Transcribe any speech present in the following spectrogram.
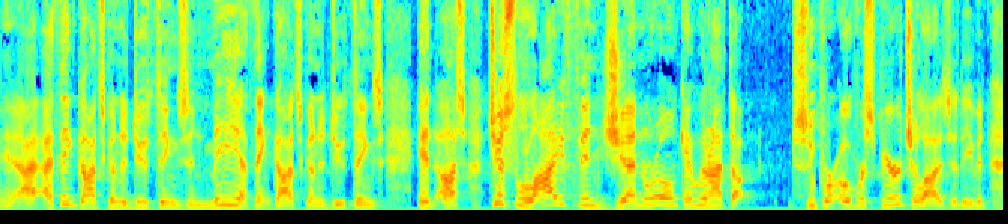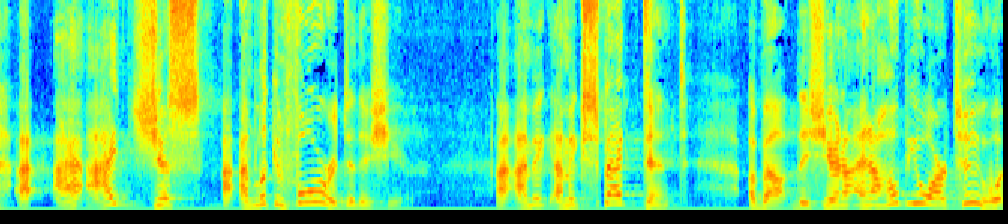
I, think God's going to do things in me. I think God's going to do things in us. Just life in general. Okay, we don't have to super over spiritualize it even. I, I, I just, I, am looking forward to this year. I, I'm, I'm expectant about this year, and I, and I, hope you are too.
